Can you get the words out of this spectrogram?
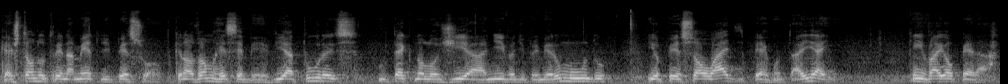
Questão do treinamento de pessoal, porque nós vamos receber viaturas com tecnologia a nível de primeiro mundo e o pessoal há de perguntar, e aí? Quem vai operar?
